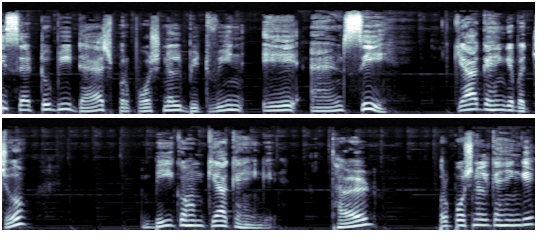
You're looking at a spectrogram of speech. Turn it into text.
is said to be dash proportional between a and c क्या कहेंगे बच्चों? बी को हम क्या कहेंगे? थर्ड प्रोपोर्शनल कहेंगे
